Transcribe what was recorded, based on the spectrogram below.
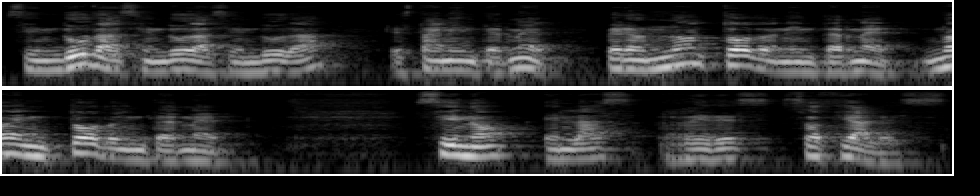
sin duda, sin duda, sin duda, está en Internet. Pero no todo en Internet, no en todo Internet sino en las redes sociales.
